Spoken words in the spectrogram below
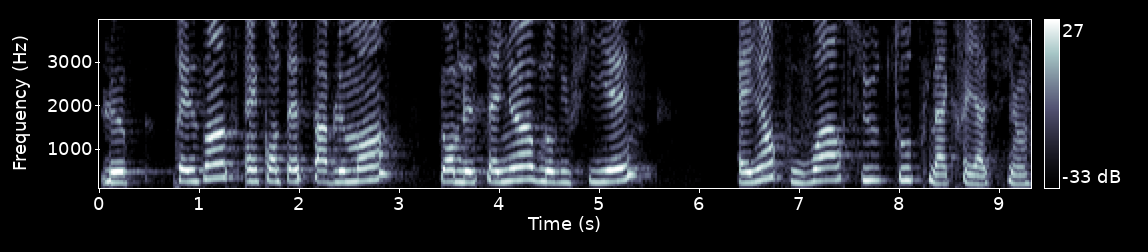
le présente incontestablement comme le Seigneur glorifié, ayant pouvoir sur toute la création.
